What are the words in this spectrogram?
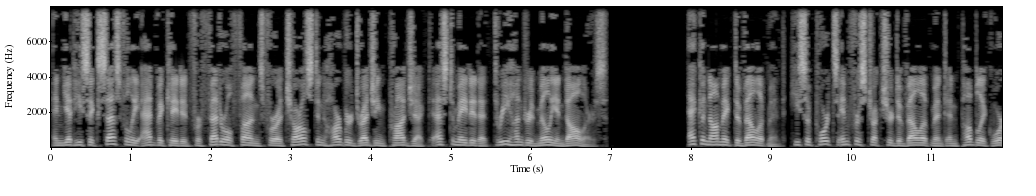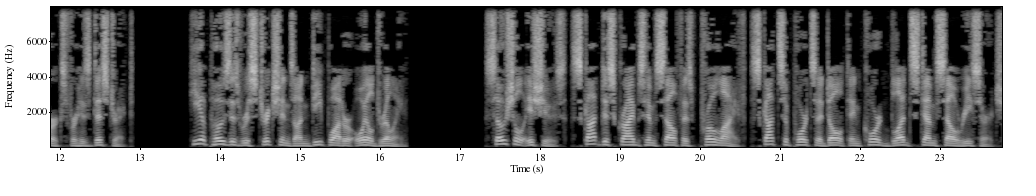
and yet he successfully advocated for federal funds for a Charleston Harbor dredging project estimated at $300 million. Economic development He supports infrastructure development and public works for his district. He opposes restrictions on deepwater oil drilling. Social issues Scott describes himself as pro-life. Scott supports adult and cord blood stem cell research.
